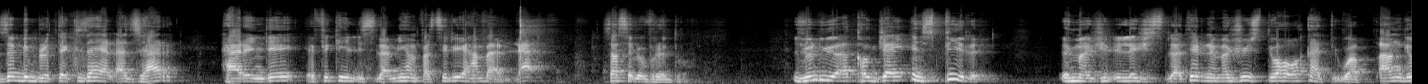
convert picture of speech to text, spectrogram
za bibliothèque za al azhar harenge efikihi lislami hamfasiri hamba la ça c'est le vrai droit. Iyo ndiyo akaujaye inspire legislateur ne majoriste wa wakati wapange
